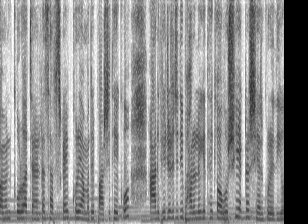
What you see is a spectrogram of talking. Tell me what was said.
কমেন্ট করো আর চ্যানেলটা সাবস্ক্রাইব করে আমাদের পাশে থেকো। আর ভিডিওটা যদি ভালো লেগে থাকে অবশ্যই একটা শেয়ার করে দিও।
